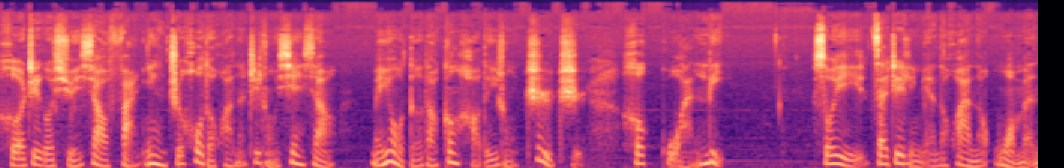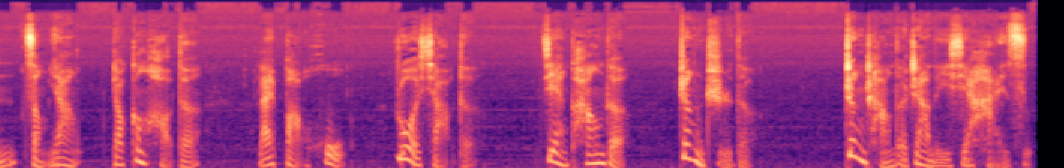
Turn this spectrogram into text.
和这个学校反映之后的话呢，这种现象没有得到更好的一种制止和管理？所以在这里面的话呢，我们怎么样要更好的来保护弱小的、健康的、正直的、正常的这样的一些孩子？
